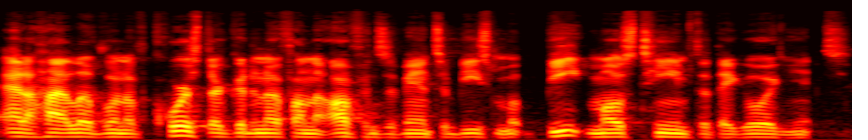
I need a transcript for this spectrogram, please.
at a high level. And of course, they're good enough on the offensive end to beat, beat most teams that they go against.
